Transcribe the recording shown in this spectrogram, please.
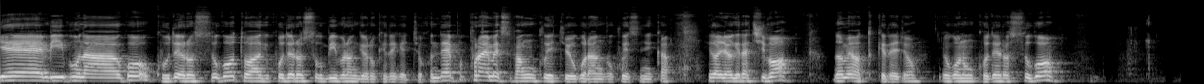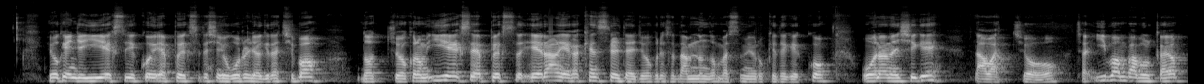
얘 미분하고 그대로 쓰고 더하기 그대로 쓰고 미분한 게 이렇게 되겠죠 근데 f 프라임 x 방금 구했죠 한거 구했으니까 이걸 여기다 집어 넣으면 어떻게 되죠 요거는 그대로 쓰고 요게 이제 2x 있고 fx 대신 요거를 여기다 집어 넣었죠. 그럼 2x, fx 얘랑 얘가 캔슬 되죠. 그래서 남는 것만 쓰면 이렇게 되겠고 원하는 식이 나왔죠. 자, 2번 봐볼까요?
